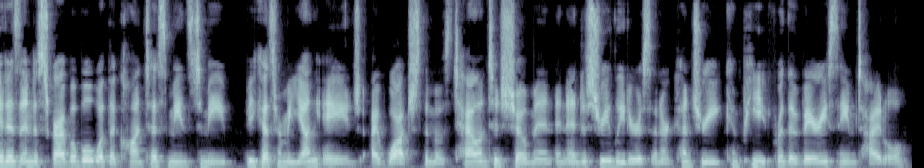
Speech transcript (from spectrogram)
It is indescribable what the contest means to me because from a young age I've watched the most talented showmen and industry leaders in our country compete for the very same title.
